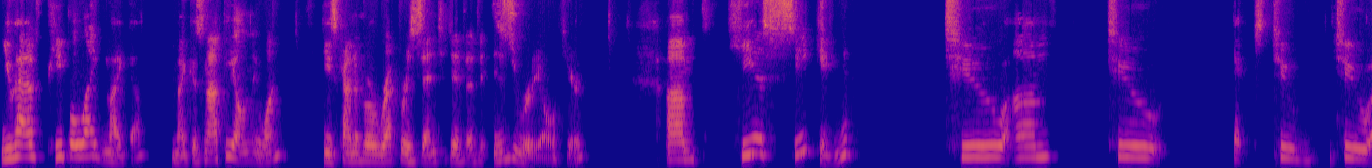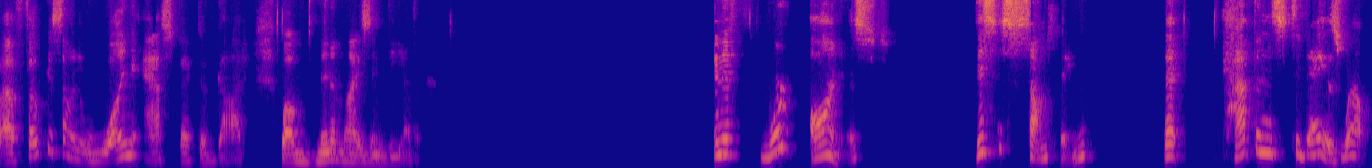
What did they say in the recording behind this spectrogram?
You have people like Micah. Micah's not the only one. He's kind of a representative of Israel here. Um, he is seeking to um, to to to uh, focus on one aspect of God while minimizing the other. And if we're honest, this is something that happens today as well.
